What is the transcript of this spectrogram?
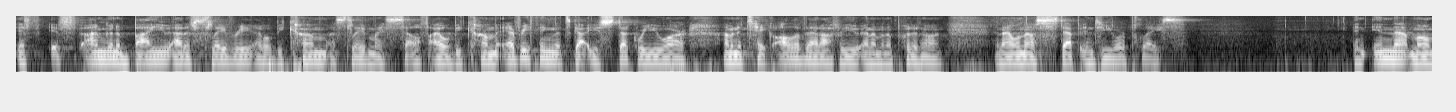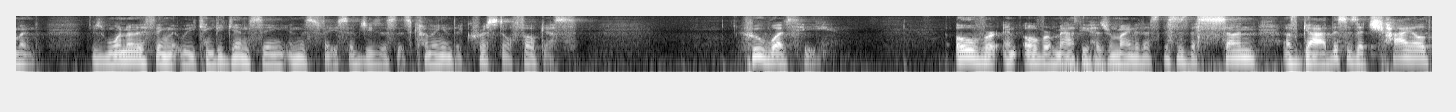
if if I'm going to buy you out of slavery, I will become a slave myself. I will become everything that's got you stuck where you are. I'm going to take all of that off of you and I'm going to put it on. And I will now step into your place. And in that moment, there's one other thing that we can begin seeing in this face of Jesus that's coming into crystal focus. Who was he? over and over, Matthew has reminded us this is the Son of God. This is a child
